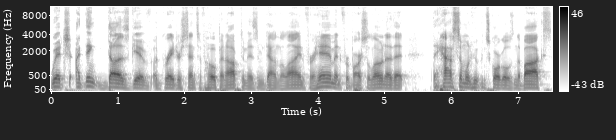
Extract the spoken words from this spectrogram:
which I think does give a greater sense of hope and optimism down the line for him and for Barcelona that they have someone who can score goals in the box.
